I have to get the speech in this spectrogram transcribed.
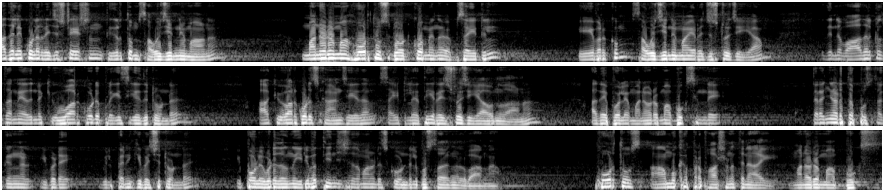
അതിലേക്കുള്ള രജിസ്ട്രേഷൻ തീർത്തും സൗജന്യമാണ്. മനോരമ ഹോർത്തൂസ് ഡോട്ട് കോം എന്ന വെബ്സൈറ്റിൽ ഏവർക്കും സൗജന്യമായി രജിസ്റ്റർ ചെയ്യാം. ഇതിന്റെ വാതിൽക്കൽ തന്നെ അതിന്റെ ക്യു ആർ കോഡ് പ്ലേസ് ചെയ്തിട്ടുണ്ട്. ആ ക്യു ആർ കോഡ് സ്കാൻ ചെയ്താൽ സൈറ്റിലെത്തി രജിസ്റ്റർ ചെയ്യാവുന്നതാണ്. അതേപോലെ മനോരമ ബുക്സിന്റെ തിരഞ്ഞെടുത്ത പുസ്തകങ്ങൾ ഇവിടെ വിൽപ്പനയ്ക്ക് വെച്ചിട്ടുണ്ട്. ഇപ്പോൾ ഇവിടെ നിന്ന് ഇരുപത്തിയഞ്ച് ശതമാനം ഡിസ്കൗണ്ടിൽ പുസ്തകങ്ങൾ വാങ്ങാം. ഫോർത്തൂസ് ആമുഖ പ്രഭാഷണത്തിനായി Manorama books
